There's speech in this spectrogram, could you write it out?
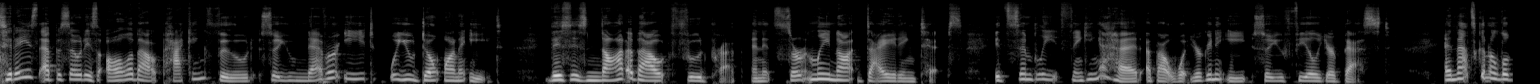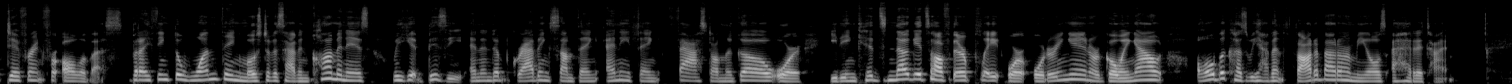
Today's episode is all about packing food so you never eat what you don't want to eat. This is not about food prep, and it's certainly not dieting tips. It's simply thinking ahead about what you're going to eat so you feel your best. And that's going to look different for all of us. But I think the one thing most of us have in common is we get busy and end up grabbing something, anything fast on the go, or eating kids' nuggets off their plate, or ordering in or going out, all because we haven't thought about our meals ahead of time.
